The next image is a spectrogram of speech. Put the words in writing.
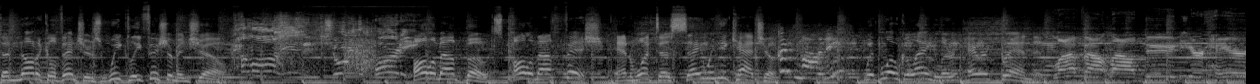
The Nautical Ventures Weekly Fisherman Show. Come on in and join the party. All about boats, all about fish, and what to say when you catch them. Good morning. With local angler Eric Brandon. Laugh out loud, dude. Your hair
